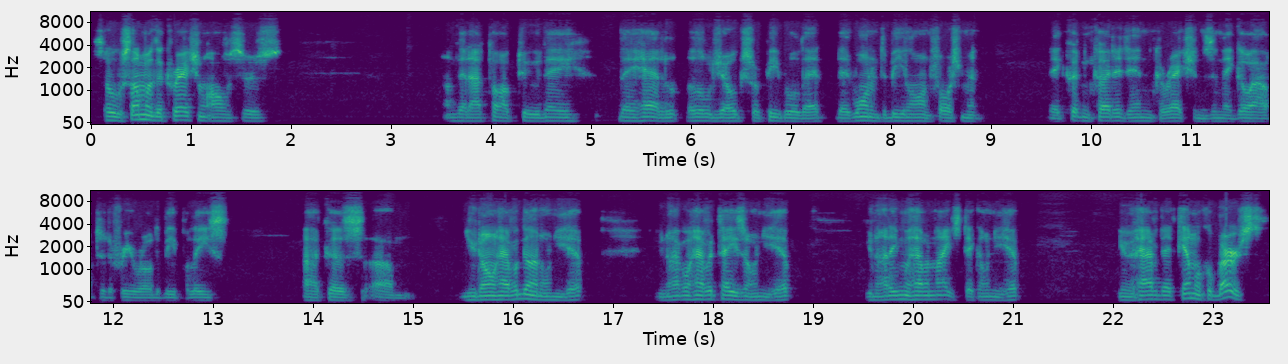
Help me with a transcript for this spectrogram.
so some of the correctional officers um, that I talked to, they they had little jokes for people that that wanted to be law enforcement. They couldn't cut it in corrections, and they go out to the free world to be police because uh, um, you don't have a gun on your hip. You're not gonna have a taser on your hip. You're not even gonna have a nightstick on your hip. You have that chemical burst,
